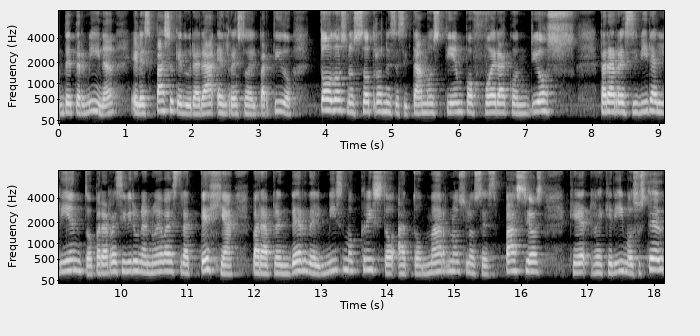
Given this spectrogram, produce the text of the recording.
determina el espacio que durará el resto del partido. Todos nosotros necesitamos tiempo fuera con Dios para recibir aliento, para recibir una nueva estrategia, para aprender del mismo Cristo a tomarnos los espacios que requerimos. Usted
